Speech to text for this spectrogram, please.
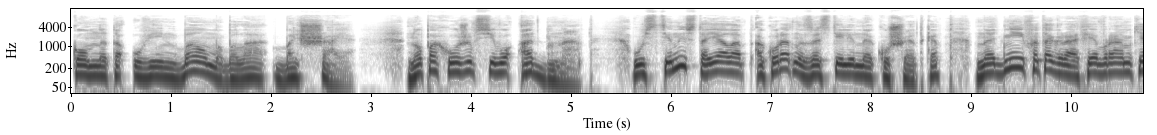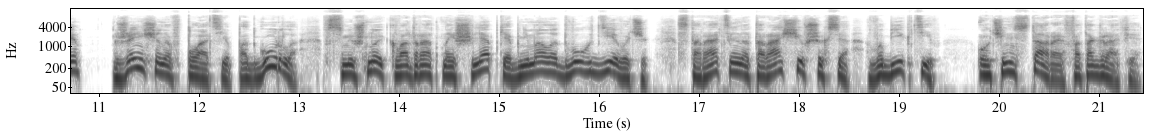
Комната у Вейнбаума была большая, но, похоже, всего одна. У стены стояла аккуратно застеленная кушетка, над ней фотография в рамке. Женщина в платье под горло в смешной квадратной шляпке обнимала двух девочек, старательно таращившихся в объектив. Очень старая фотография.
